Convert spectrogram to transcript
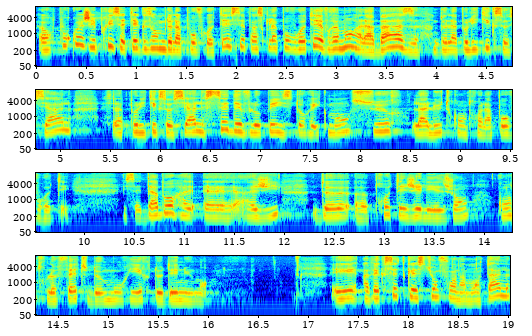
Alors pourquoi j'ai pris cet exemple de la pauvreté? C'est parce que la pauvreté est vraiment à la base de la politique sociale. La politique sociale s'est développée historiquement sur la lutte contre la pauvreté. Il s'est d'abord euh, agi de euh, protéger les gens contre le fait de mourir de dénuement. Et avec cette question fondamentale,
